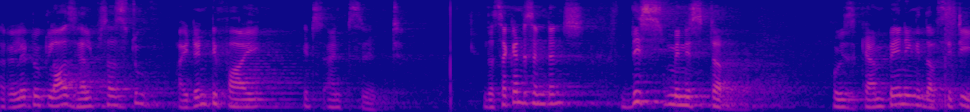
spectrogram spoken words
a relative clause helps us to identify its antecedent. The second sentence, this minister who is campaigning in the city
